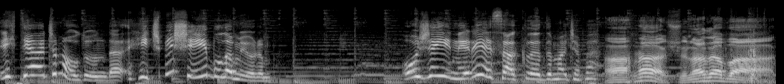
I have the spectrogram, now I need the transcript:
İhtiyacım olduğunda hiçbir şeyi bulamıyorum. Ojeyi nereye sakladım acaba? Aha şuna da bak.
